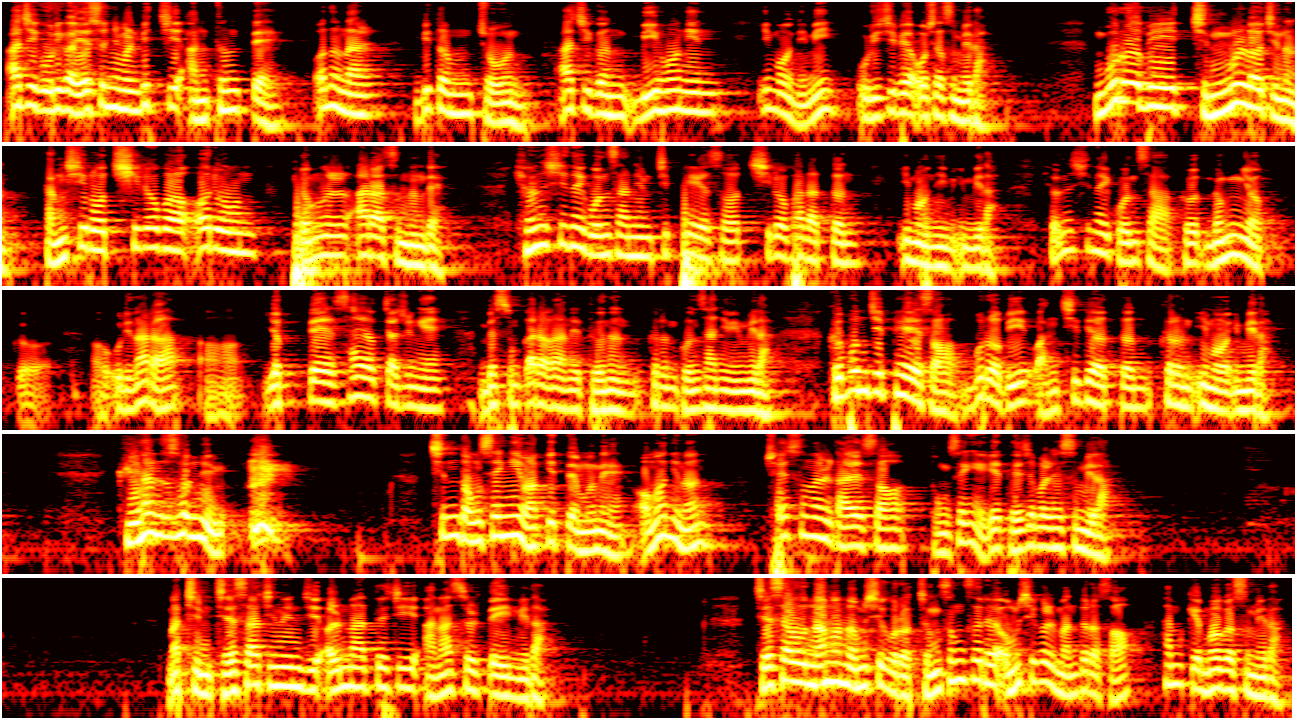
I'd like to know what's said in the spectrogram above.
아직 우리가 예수님을 믿지 않던 때 어느 날 믿음 좋은 아직은 미혼인 이모님이 우리 집에 오셨습니다. 무릎이 짓물러지는 당시로 치료가 어려운 병을 앓았었는데 현신의 권사님 집회에서 치료받았던 이모님입니다. 현신의 권사 그 능력 그 어, 우리나라 어, 역대 사역자 중에 몇 손가락 안에 드는 그런 권사님입니다. 그분 집회에서 무릎이 완치되었던 그런 이모입니다. 귀한 손님 친동생이 왔기 때문에 어머니는 최선을 다해서 동생에게 대접을 했습니다. 마침 제사 지낸 지 얼마 되지 않았을 때입니다. 제사 후 남은 음식으로 정성스레 음식을 만들어서 함께 먹었습니다.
